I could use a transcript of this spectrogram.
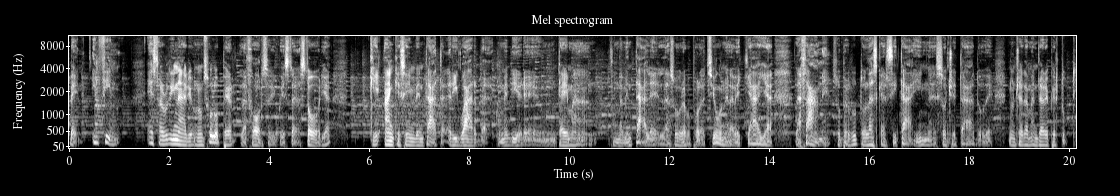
Luca! Punto di straordinario non solo per la forza di questa storia, che anche se inventata riguarda, come dire, un tema fondamentale, la sovrappopolazione, la vecchiaia, la fame, soprattutto la scarsità in società dove non c'è da mangiare per tutti.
